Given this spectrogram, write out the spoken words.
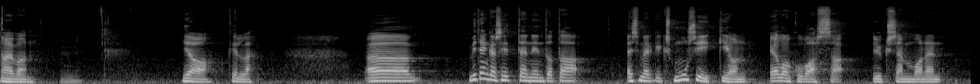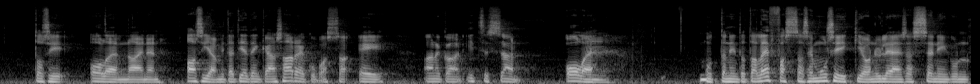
Aivan. Mm. Joo, kyllä. Öö, mitenkä sitten niin tota, esimerkiksi musiikki on elokuvassa yksi semmoinen tosi olennainen asia, mitä tietenkään sarjakuvassa ei ainakaan itsessään ole. Mm. Mutta niin tota, leffassa se musiikki on yleensä se niin kuin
